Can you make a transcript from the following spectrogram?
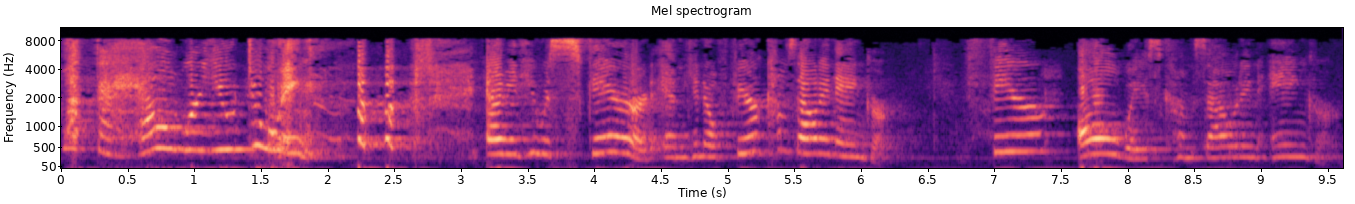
what the hell were you doing? I mean, he was scared. And, you know, fear comes out in anger. Fear always comes out in anger.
